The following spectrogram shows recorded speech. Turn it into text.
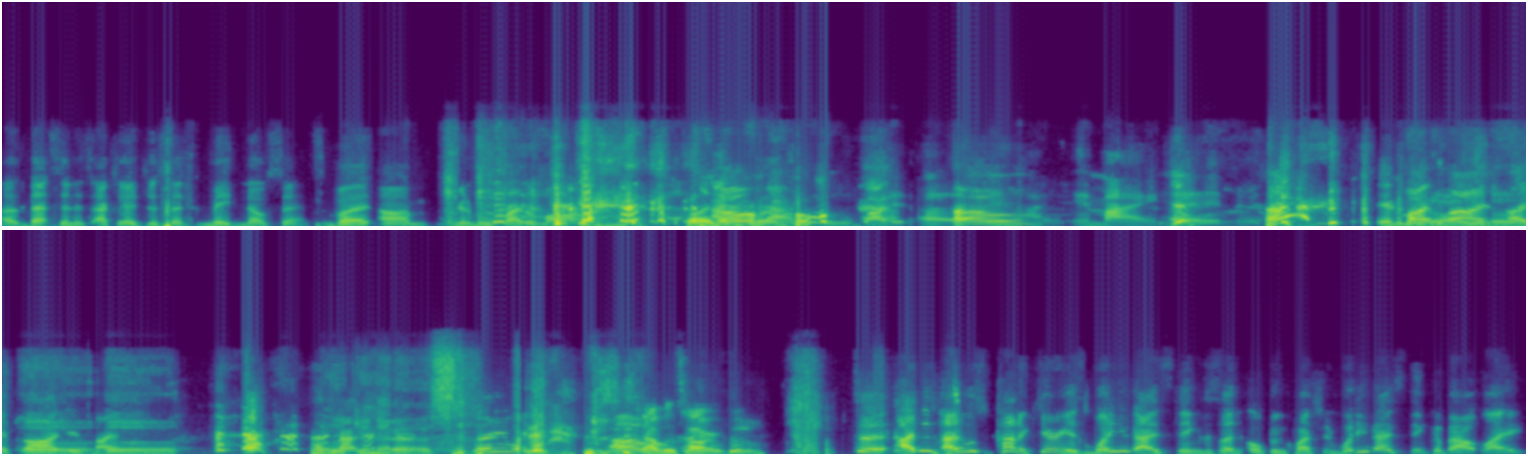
uh, that sentence actually I just said made no sense. But um, we're gonna move right along. I So- forgot who brought it up Um, in, my, in my head. in my But, uh, mind, uh, I thought uh, in my. uh, I'm not looking sure. ass. So anyway, um, that was horrible. to I just I was kind of curious. What do you guys think? This is an open question. What do you guys think about like?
